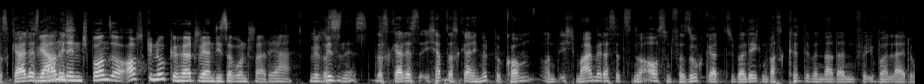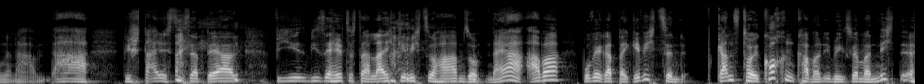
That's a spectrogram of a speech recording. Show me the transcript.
Das Geile ist, wir haben den Sponsor oft genug gehört während dieser Rundfahrt, ja. Wir das, wissen es. Das Geile ist, ich habe das gar nicht mitbekommen und ich male mir das jetzt nur aus und versuche gerade zu überlegen, was könnte man da dann für Überleitungen haben. Ah, wie steil ist dieser Berg? wie, wie sehr hilft es da, Leichtgewicht zu haben? So, naja, aber wo wir gerade bei Gewicht sind, ganz toll kochen kann man übrigens, wenn man nicht äh,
